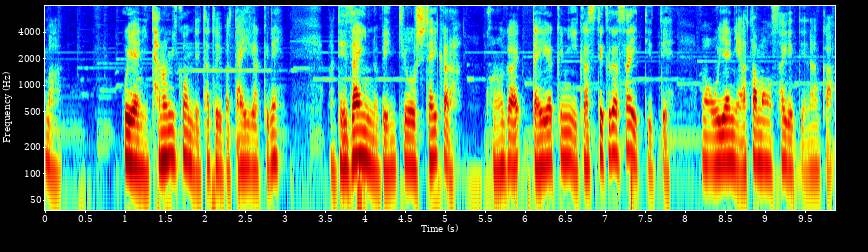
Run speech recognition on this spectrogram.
まあ親に頼み込んで例えば大学ね、デザインの勉強をしたいからこの大学に行かせてくださいって言って、まあ、親に頭を下げてなんか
